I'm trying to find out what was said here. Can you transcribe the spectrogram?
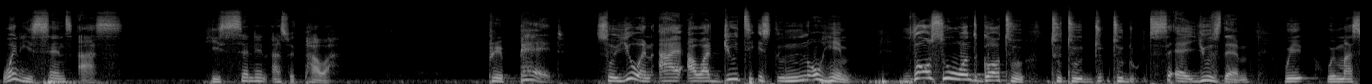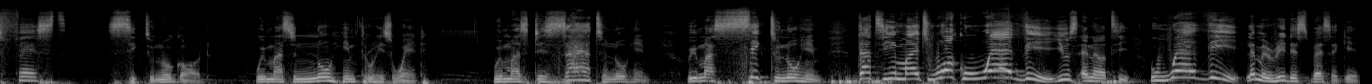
When He sends us, He's sending us with power. Prepared. So you and I, our duty is to know Him. Those who want God to, to, to, to, to uh, use them, we, we must first seek to know God. We must know Him through His Word. We must desire to know Him. We must seek to know Him that He might walk worthy. Use NLT. Worthy. Let me read this verse again.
